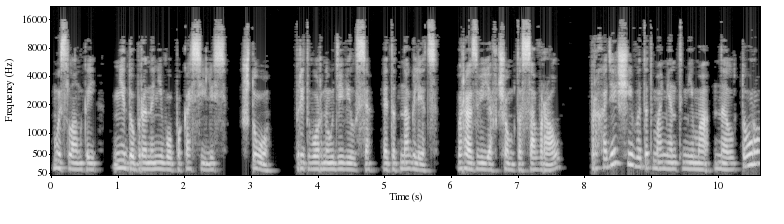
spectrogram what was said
Мы с Ланкой недобро на него покосились. «Что?» — притворно удивился этот наглец. «Разве я в чем-то соврал?» Проходящий в этот момент мимо Нел Торо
